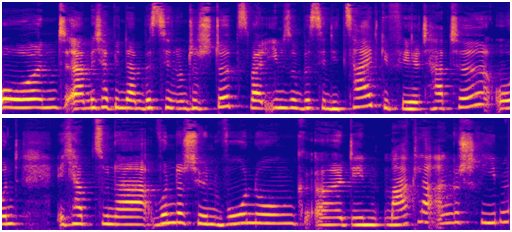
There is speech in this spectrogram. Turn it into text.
und ähm, ich habe ihn da ein bisschen unterstützt, weil ihm so ein bisschen die Zeit gefehlt hatte. Und ich habe zu einer wunderschönen Wohnung äh, den Makler angeschrieben.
